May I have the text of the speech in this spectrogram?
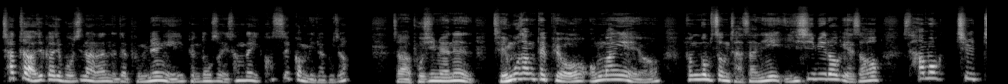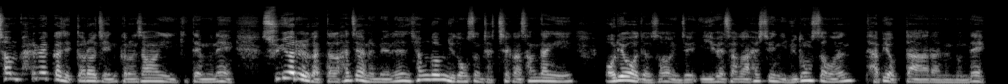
차트 아직까지 보진 않았는데 분명히 변동성이 상당히 컸을 겁니다. 그죠? 자, 보시면은 재무상태표 엉망이에요. 현금성 자산이 21억에서 3억 7,800까지 떨어진 그런 상황이 있기 때문에 수혈을 갖다가 하지 않으면은 현금 유동성 자체가 상당히 어려워져서 이제 이 회사가 할 수 있는 유동성은 답이 없다라는 건데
